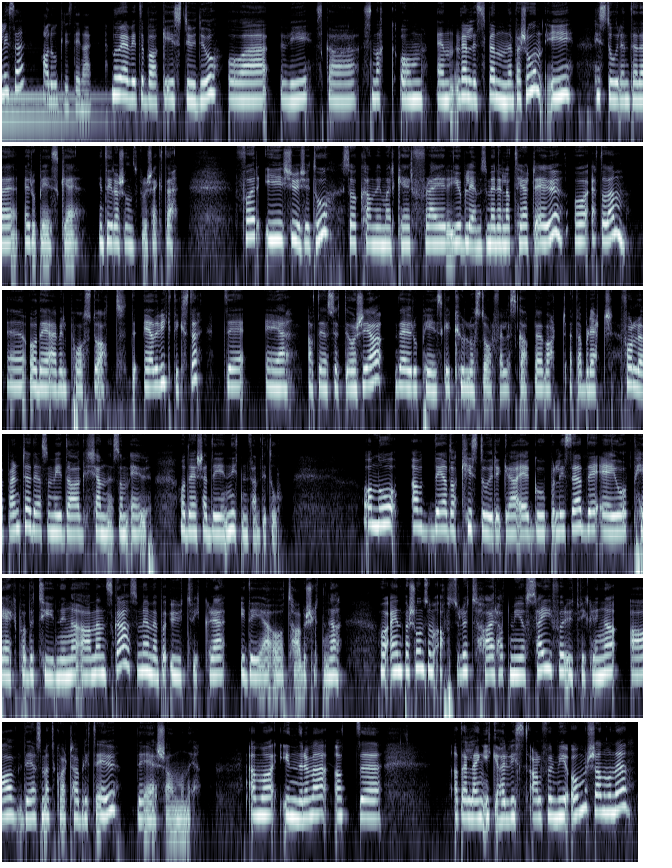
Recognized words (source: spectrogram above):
Lise. Hallo, Kristine. Nå er vi tilbake i studio, og vi skal snakke om en veldig spennende person i historien til det europeiske integrasjonsprosjektet. For i 2022 så kan vi markere flere jubileum som er relatert til EU, og et av dem, eh, og det jeg vil påstå at er det viktigste, det er at det er 70 år siden det europeiske kull- og stålfellesskapet ble etablert, forløperen til det som vi i dag kjenner som EU, og det skjedde i 1952. Og noe av det dere historikere er gode på, Lise, det er jo å peke på betydninga av mennesker som er med på å utvikle ideer og ta beslutninger. Og en person som absolutt har hatt mye å si for utviklinga av det som etter hvert har blitt til EU, det er Jean Monnet. Jeg må innrømme at, uh, at jeg lenge ikke har visst altfor mye om Jean Monnet,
